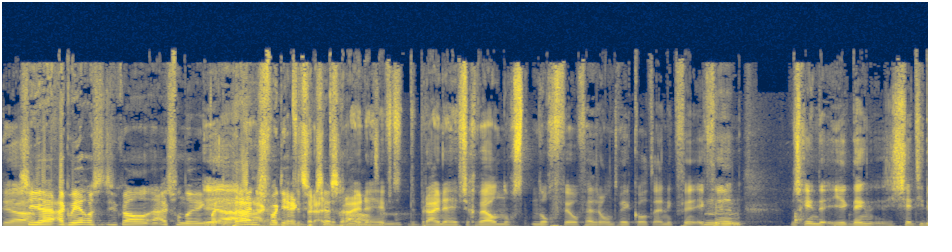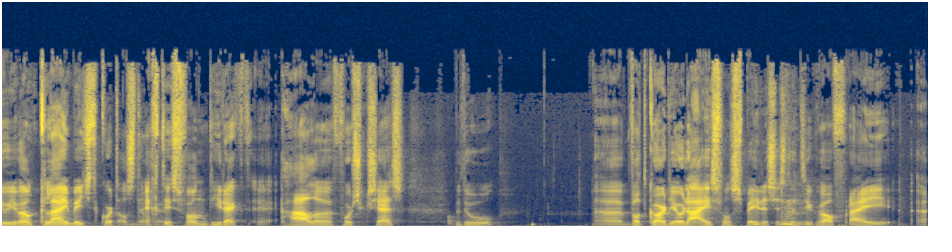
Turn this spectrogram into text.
ja. zie je, Aguero is natuurlijk wel een uitzondering, maar Ja, de Bruyne is voor direct de succes de Bruyne, gehaald. heeft, de Bruyne heeft zich wel nog, nog veel verder ontwikkeld. En ik vind, ik vind Mhm. misschien, de, ik denk, City doe je wel een klein beetje tekort als het echt is van direct eh, halen voor succes. Ik bedoel, eh, wat Guardiola eist van spelers is natuurlijk wel vrij eh,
